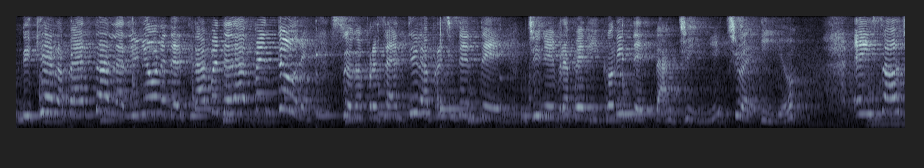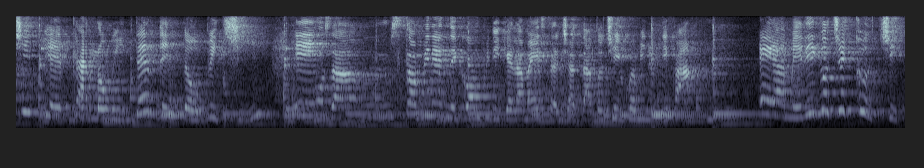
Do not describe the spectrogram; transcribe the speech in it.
Dichiaro aperta la riunione del Club delle Avventure. Sono presenti la presidente Ginevra Pericoli, detta Ginny, cioè io, e i soci Pier Carlo Winter, detto PC, e... Scusa, sto finendo i compiti che la maestra ci ha dato 5 minuti fa. E Amerigo Ceccucci,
